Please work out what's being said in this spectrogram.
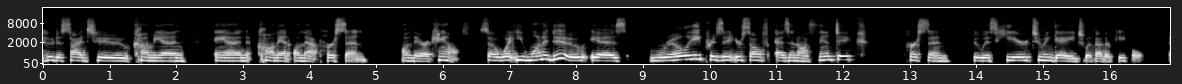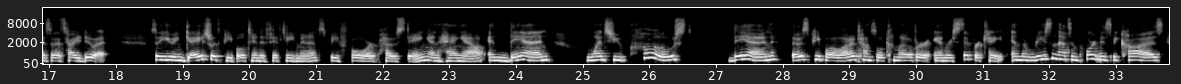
who decide to come in and comment on that person on their account. So, what you want to do is really present yourself as an authentic person who is here to engage with other people. And so that's how you do it. So you engage with people 10 to 15 minutes before posting and hang out. And then once you post, then those people a lot of times will come over and reciprocate. And the reason that's important is because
